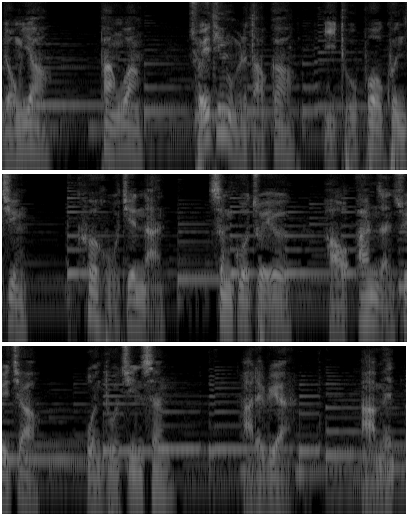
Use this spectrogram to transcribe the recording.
荣耀、盼望，垂听我们的祷告，以突破困境，克服艰难，胜过罪恶，好安然睡觉，稳度今生。阿利路亚，阿门。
